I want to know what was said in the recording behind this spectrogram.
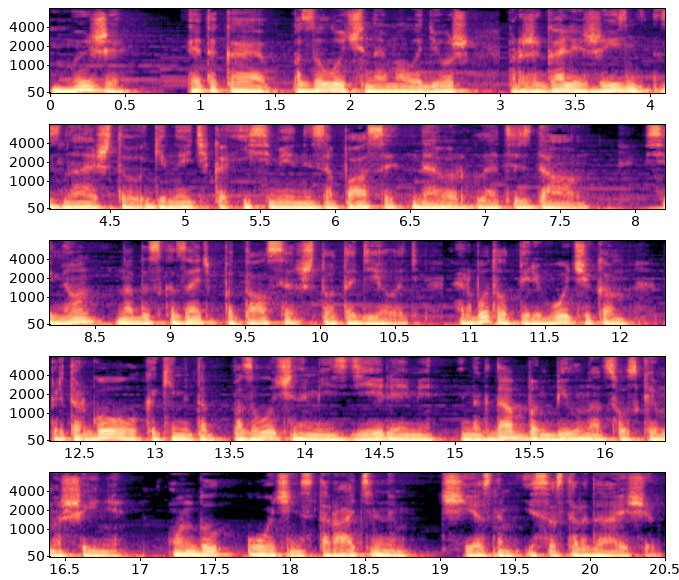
Мы же, этакая позолоченная молодежь, прожигали жизнь, зная, что генетика и семейные запасы never let us down. Семен, надо сказать, пытался что-то делать. Работал переводчиком, приторговывал какими-то позолоченными изделиями, иногда бомбил на отцовской машине. Он был очень старательным, честным и сострадающим,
